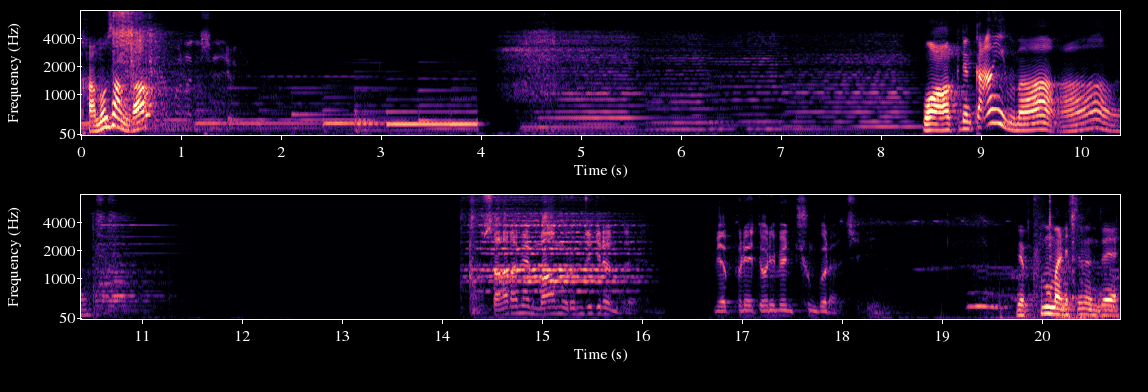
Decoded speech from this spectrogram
간호사인가? 와, 그냥 깡이구나. 아. 사람의 마음을 움직이는데 몇 분의 돈이면 충분하지. 몇 푼만 있으면 돼.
